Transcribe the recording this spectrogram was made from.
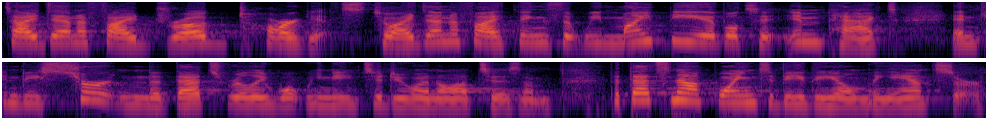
to identify drug targets, to identify things that we might be able to impact and can be certain that that's really what we need to do in autism. But that's not going to be the only answer.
